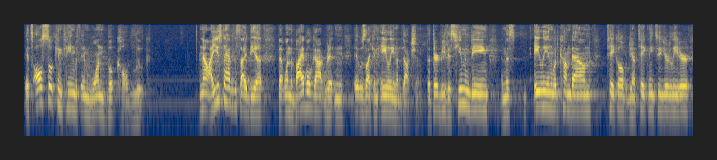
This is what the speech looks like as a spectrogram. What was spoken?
it's also contained within one book called Luke. Now, I used to have this idea that when the Bible got written, it was like an alien abduction. That there'd be this human being, and this alien would come down, take over, you know, take me to your leader,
